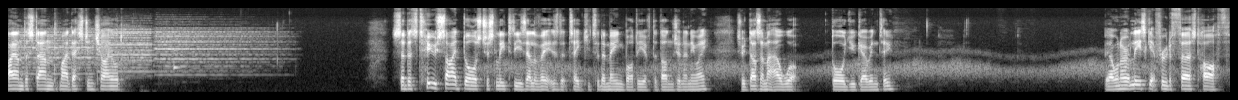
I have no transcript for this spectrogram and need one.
I understand, my destined child. So there's two side doors just lead to these elevators that take you to the main body of the dungeon anyway. So it doesn't matter what door you go into. But I want to at least get through the first half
